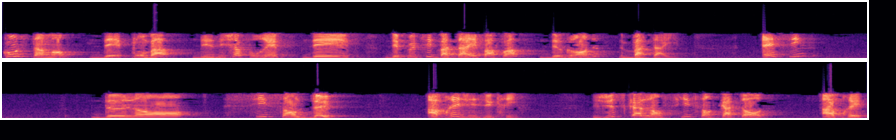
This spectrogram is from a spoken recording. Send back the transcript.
constamment des combats, des échafourées, des, des petites batailles, parfois de grandes batailles. Ainsi, de l'an 602 après Jésus-Christ jusqu'à l'an 614 après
